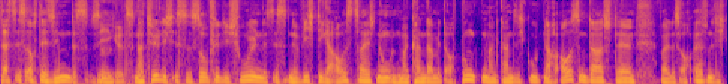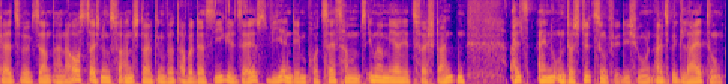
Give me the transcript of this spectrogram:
das ist auch der Sinn des Siegels. Mhm. Natürlich ist es so für die Schulen, es ist eine wichtige Auszeichnung und man kann damit auch punkten, man kann sich gut nach außen darstellen, weil es auch öffentlichkeitswirksam eine Auszeichnungsveranstaltung wird. Aber das Siegel selbst, wir in dem Prozess haben uns immer mehr jetzt verstanden, als eine Unterstützung für die Schulen, als Begleitung.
